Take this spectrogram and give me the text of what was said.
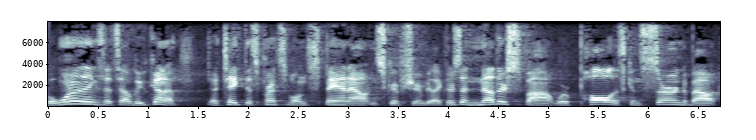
Well, one of the things that's helped, we kind of uh, take this principle and span out in Scripture and be like, there's another spot where Paul is concerned about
